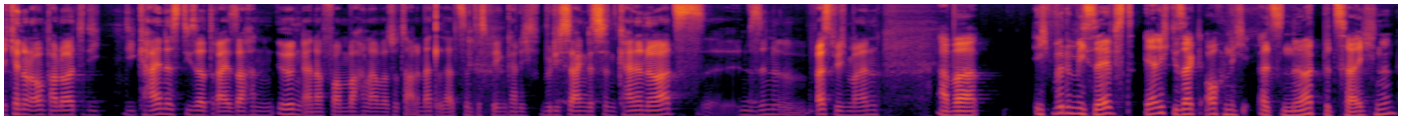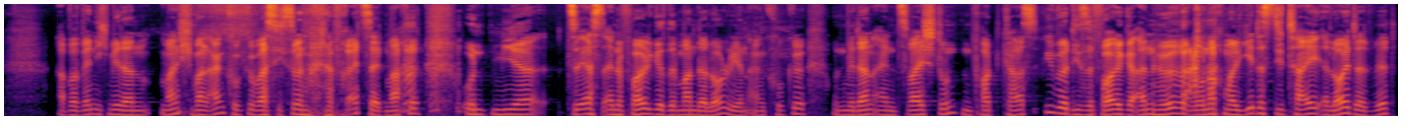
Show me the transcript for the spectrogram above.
ich kenne dann auch ein paar Leute, die, die keines dieser drei Sachen in irgendeiner Form machen, aber totale Metalheads sind. Deswegen kann ich, würde ich sagen, das sind keine Nerds äh, im Sinne, weißt du, wie ich meine? Aber ich würde mich selbst ehrlich gesagt auch nicht als Nerd bezeichnen. Aber wenn ich mir dann manchmal angucke, was ich so in meiner Freizeit mache und mir zuerst eine Folge The Mandalorian angucke und mir dann einen Zwei-Stunden-Podcast über diese Folge anhöre, wo nochmal jedes Detail erläutert wird,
